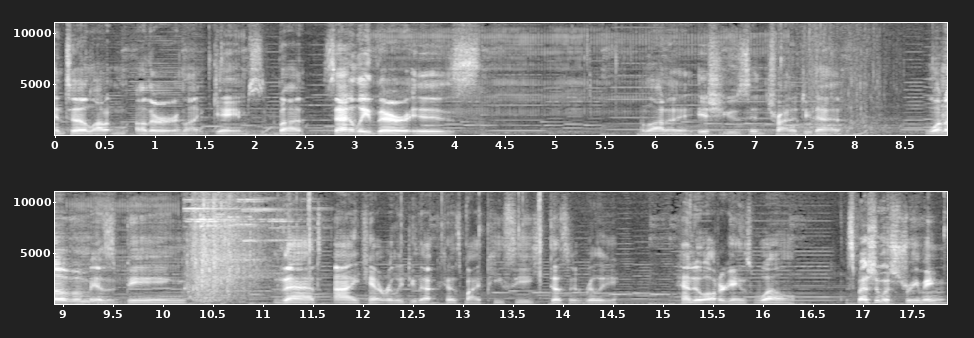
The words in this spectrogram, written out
into a lot of other like games, but sadly there is a lot of issues in trying to do that. One of them is being that I can't really do that because my PC doesn't really handle other games well, especially with streaming.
